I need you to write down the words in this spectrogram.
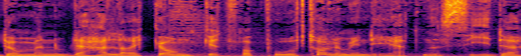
Dommen ble heller ikke anket fra påtalemyndighetenes side.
